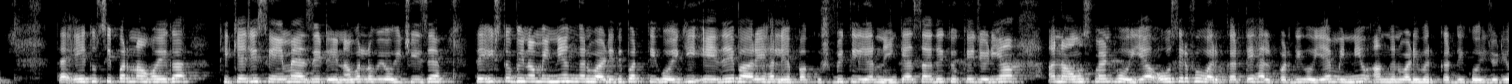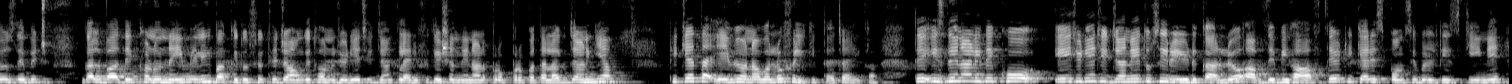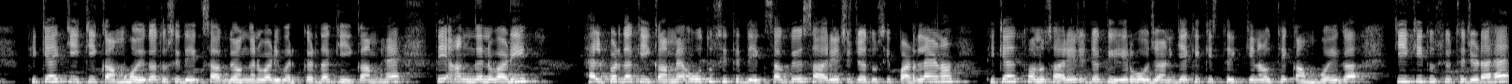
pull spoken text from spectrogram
ਤਾਂ ਇਹ ਤੁਸੀਂ ਭਰਨਾ ਹੋਏਗਾ, ਠੀਕ ਹੈ ਜੀ? ਸੇਮ ਐਜ਼ ਇਟ ਇਹਨਾਂ ਵੱਲੋਂ ਵੀ ਉਹੀ ਚੀਜ਼ ਹੈ। ਤੇ ਇਸ ਤੋਂ ਬਿਨਾ ਮਿੰਨੀ ਆਂਗਨਵਾੜੀ ਦੀ ਭਰਤੀ ਹੋਏਗੀ, ਇਹਦੇ ਬਾਰੇ ਹਲੇ ਆਪਾਂ ਕੁਝ ਵੀ ਕਲੀਅਰ ਨਹੀਂ ਕਹਿ ਸਕਦੇ, ਕਿਉਂਕਿ ਜਿਹੜੀਆਂ ਅਨਾਉਂਸਮੈਂਟ ਹੋਈ ਹੈ ਉਹ ਸਿਰਫ ਵਰਕਰ ਤੇ ਹੈਲਪਰ ਦੀ ਹੋਈ ਹੈ। ਮਿੰਨੀ ਆਂਗਨਵਾੜੀ ਵਰਕਰ ਦੀ ਕੋਈ ਜਿਹੜੀ ਉਸ ਦੇ ਵਿੱਚ ਗੱਲਬਾਤ ਦੇਖਣ ਨੂੰ ਨਹੀਂ ਮਿਲੀ, ਬਾਕੀ ਤੁਸੀਂ ਉੱਥੇ ਜਾਓਗੇ, ਤੁਹਾਨੂੰ ਜਿਹੜੀਆਂ ਚੀਜ਼ਾਂ ਕਲੈਰੀਫਿਕੇਸ਼ਨ ਦੇ ਨਾਲ ਪ੍ਰੋਪਰ ਪਤਾ ਲੱਗ ਜਾਣਗੀਆਂ। ਠੀਕ ਹੈ, ਤਾਂ ਇਹ ਵੀ ਉਹਨਾਂ ਵੱਲੋਂ ਫਿਲ ਕੀਤਾ ਜਾਏਗਾ। ਅਤੇ ਇਸ ਦੇ ਨਾਲ ਹੀ ਦੇਖੋ, ਇਹ ਜਿਹੜੀਆਂ ਚੀਜ਼ਾਂ ਨੇ ਤੁਸੀਂ ਰੀਡ ਕਰ ਲਿਓ ਆਪਦੇ ਬਿਹਾਫ ਤੇ, ਠੀਕ ਹੈ ਰਿਸਪੌਂਸਿਬਿਲਟੀਜ਼ ਕੀ ਨੇ, ਠੀਕ ਹੈ, ਕੀ ਕੀ ਕੰਮ ਹੋਏਗਾ, ਤੁਸੀਂ ਦੇਖ ਸਕਦੇ ਹੋ ਆਂਗਨਵਾੜੀ ਵਰਕਰ ਦਾ ਕੀ ਕੰਮ ਹੈ ਅਤੇ ਆਂਗਨਵਾੜੀ ਹੈਲਪਰ ਦਾ ਕੀ ਕੰਮ ਹੈ, ਉਹ ਤੁਸੀਂ ਇੱਥੇ ਦੇਖ ਸਕਦੇ ਹੋ ਸਾਰੀਆਂ ਚੀਜ਼ਾਂ ਤੁਸੀਂ ਪੜ੍ਹ ਲੈਣਾ, ਠੀਕ ਹੈ, ਤੁਹਾਨੂੰ ਸਾਰੀਆਂ ਚੀਜ਼ਾਂ ਕਲੀਅਰ ਹੋ ਜਾਣਗੀਆਂ ਕਿ ਕਿਸ ਤਰੀਕੇ ਨਾਲ ਉੱਥੇ ਕੰਮ ਹੋਏਗਾ, ਕੀ ਕੀ ਤੁਸੀਂ ਉੱਥੇ ਜਿਹੜਾ ਹੈ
